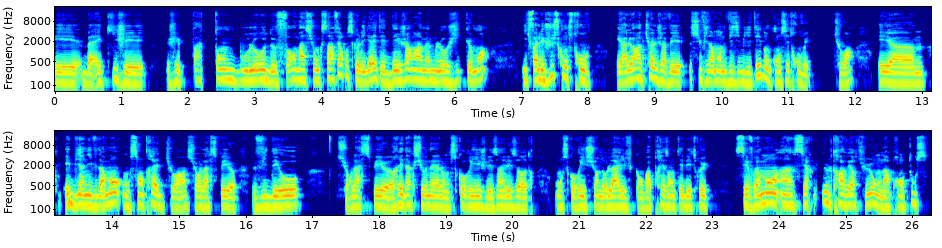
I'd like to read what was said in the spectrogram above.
et ben, avec qui j'ai j'ai pas tant de boulot, de formation que ça à faire parce que les gars étaient déjà dans la même logique que moi. Il fallait juste qu'on se trouve. Et à l'heure actuelle, j'avais suffisamment de visibilité, donc on s'est trouvé, tu vois. Et, euh, bien évidemment, on s'entraide, tu vois, sur l'aspect euh, vidéo, sur l'aspect euh, rédactionnel, on se corrige les uns et les autres, on se corrige sur nos lives quand on va présenter des trucs. C'est vraiment un cercle ultra vertueux, on apprend tous.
